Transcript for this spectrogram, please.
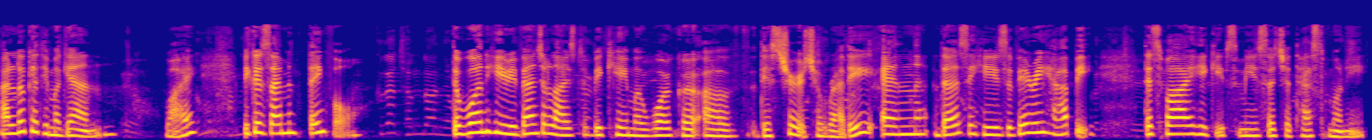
I look at him again. Why? Because I'm thankful. The one he evangelized became a worker of this church already, and thus he is very happy. That's why he gives me such a testimony.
